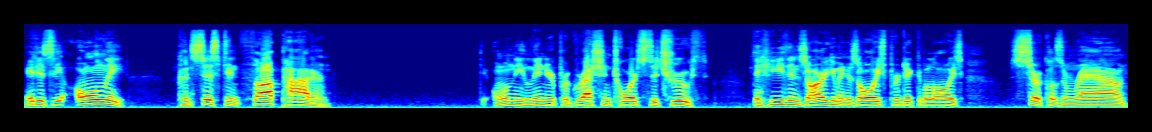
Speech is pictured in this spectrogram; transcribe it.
It is the only consistent thought pattern, the only linear progression towards the truth. The heathen's argument is always predictable, always circles around,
